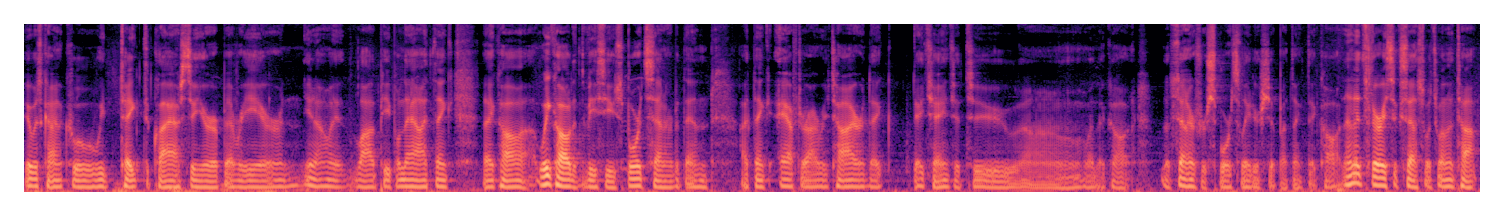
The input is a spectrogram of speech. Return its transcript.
it was kind of cool. We'd take the class to Europe every year, and you know, a lot of people now I think they call we called it the VCU Sports Center, but then I think after I retired, they they changed it to uh, what they call it, the Center for Sports Leadership. I think they call it, and it's very successful. It's one of the top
